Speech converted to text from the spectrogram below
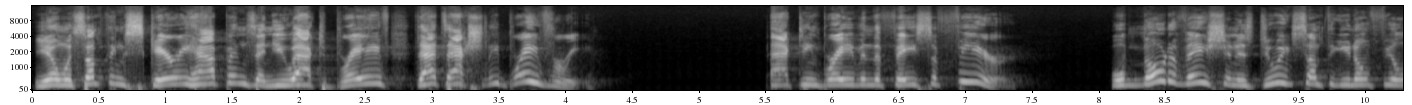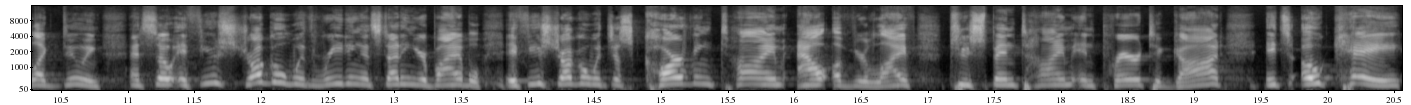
You know, when something scary happens and you act brave, that's actually bravery. Acting brave in the face of fear. Well, motivation is doing something you don't feel like doing. And so, if you struggle with reading and studying your Bible, if you struggle with just carving time out of your life to spend time in prayer to God, it's okay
